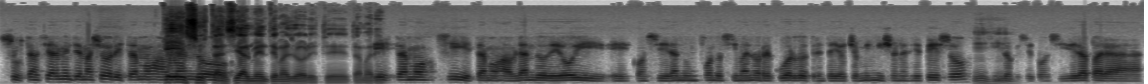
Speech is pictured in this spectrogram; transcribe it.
Sustancialmente mayor, estamos hablando... ¿Qué es sustancialmente mayor, este Tamarín? Estamos, sí, estamos hablando de hoy, eh, considerando un fondo, si mal no recuerdo, 38 mil millones de pesos, y lo que se considera para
